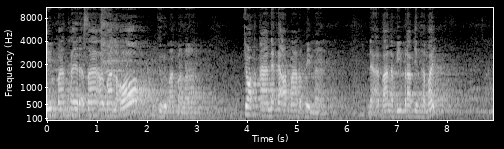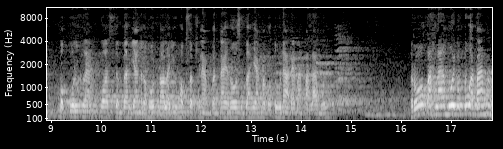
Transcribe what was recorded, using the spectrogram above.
យើងបានថែរក្សាឲ្យបានល្អគឺវាបានបានឡើយចោះអាអ្នកដែលអត់បានប្រភេទណាអ្នកអត់បាននប៊ីប្រាប់យើងថាម៉េចបុគ្គលខ្លះគាត់សម្បះយ៉ាងរហូតដល់អាយុ60ឆ្នាំប៉ុន្តែរោសម្បះយ៉ាងមកបន្ទូណាដែលបានប៉ះឡើងមួយរោប៉ះឡើងមួយបន្ទូអត់បានផង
